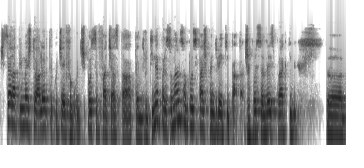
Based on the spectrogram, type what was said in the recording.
și seara primești o alertă cu ce ai făcut. Și poți să faci asta pentru tine personal sau poți să faci pentru echipa ta. Și mhm. poți să vezi practic uh,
